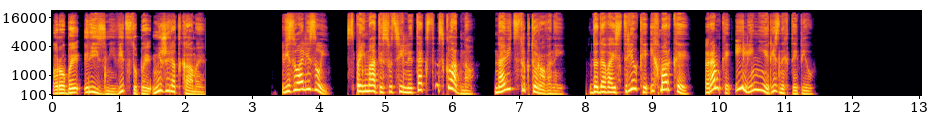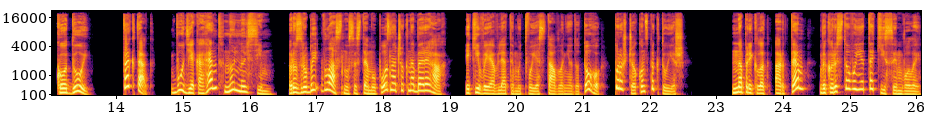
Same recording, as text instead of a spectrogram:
роби різні відступи між рядками. Візуалізуй. Сприймати суцільний текст складно, навіть структурований. Додавай стрілки і хмарки, рамки і лінії різних типів. Кодуй. Так так. Будь-як агент 007. Розроби власну систему позначок на берегах, які виявлятимуть твоє ставлення до того, про що конспектуєш. Наприклад, Артем використовує такі символи.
